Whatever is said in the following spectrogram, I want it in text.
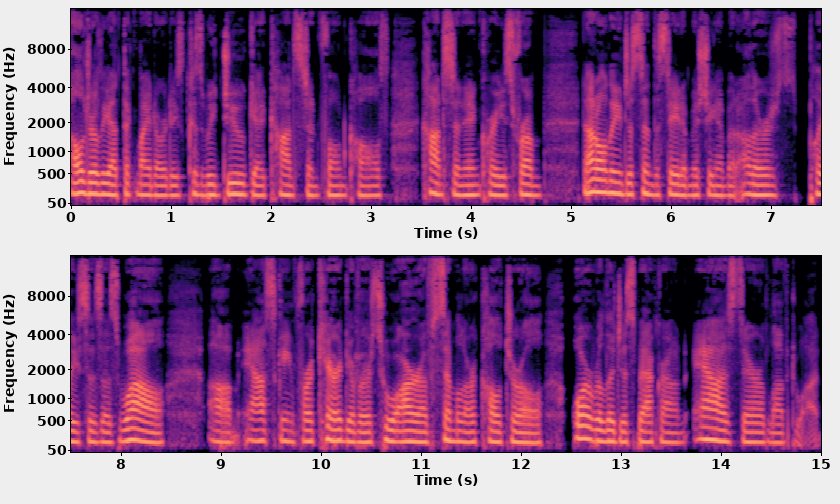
elderly ethnic minorities because we do get constant phone calls, constant inquiries from not only just in the state of Michigan, but other places as well, um, asking for caregivers who are of similar cultural or religious background as their loved one.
